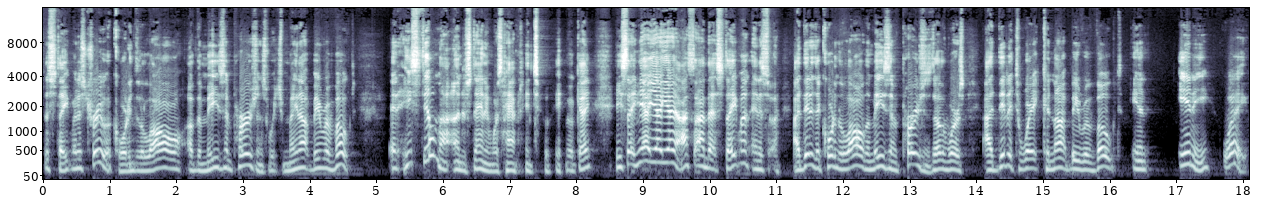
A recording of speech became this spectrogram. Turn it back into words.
The statement is true according to the law of the Medes and Persians, which may not be revoked and he's still not understanding what's happening to him. Okay, he's saying, "Yeah, yeah, yeah, I signed that statement, and it's I did it according to the law of the Medes and Persians. In other words, I did it to where it cannot be revoked in any way."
